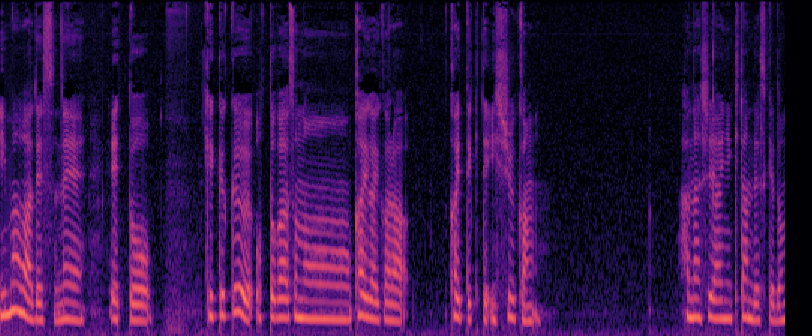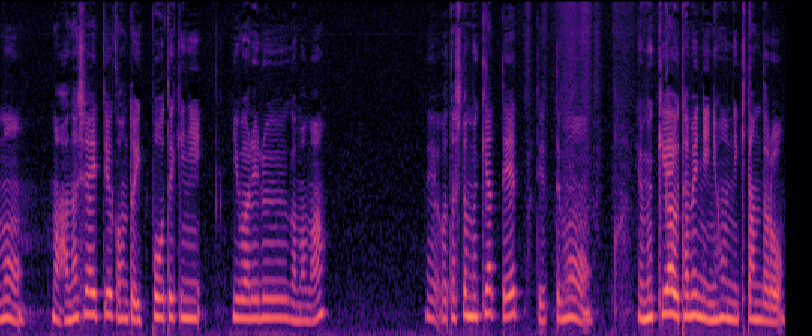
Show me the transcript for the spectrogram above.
今はですねえっと結局夫がその海外から帰ってきて1週間話し合いに来たんですけどもまあ話し合いっていうか本当一方的に言われるがまま。で私と向き合ってって言ってもいや向き合うために日本に来たんだろ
